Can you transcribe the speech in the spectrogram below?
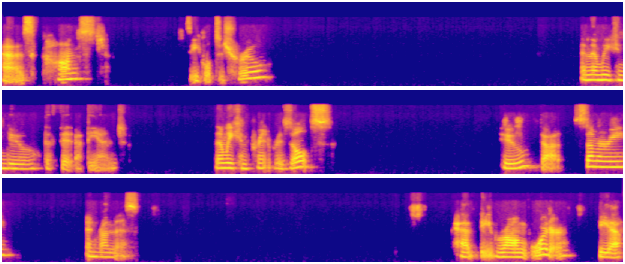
as const is equal to true. And then we can do the fit at the end. Then we can print results to dot summary and run this. Had the wrong order, df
